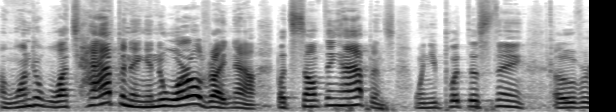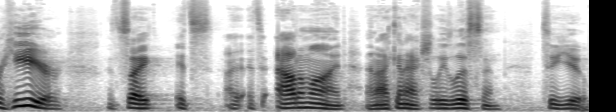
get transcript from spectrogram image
I wonder what's happening in the world right now. But something happens when you put this thing over here. It's like it's, it's out of mind, and I can actually listen to you.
